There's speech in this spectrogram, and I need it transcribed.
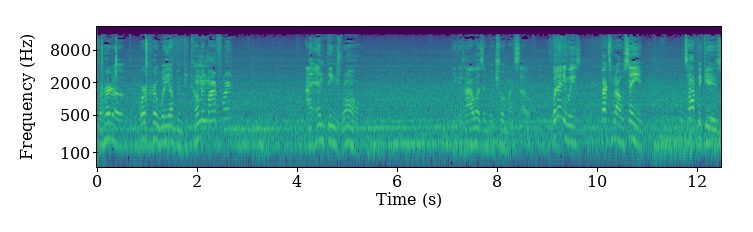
for her to work her way up and becoming my friend, I end things wrong because I wasn't mature myself. But anyways, back to what I was saying. Topic is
